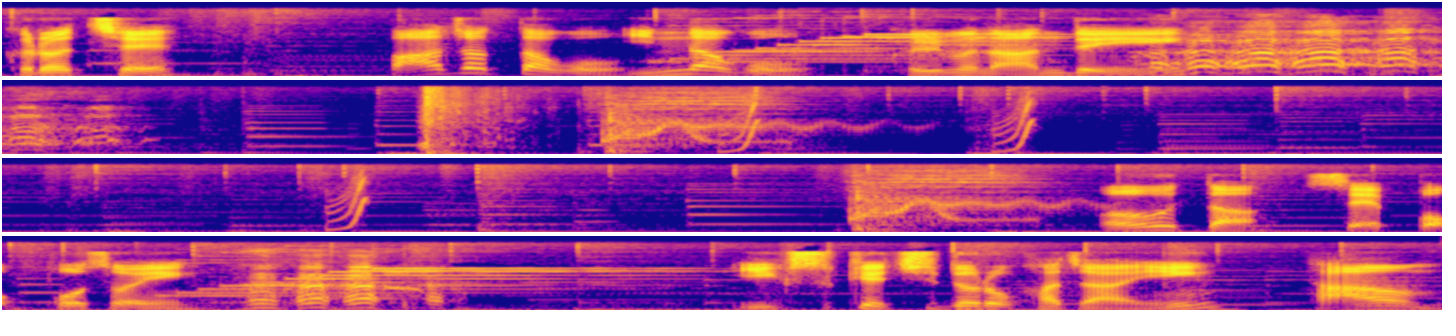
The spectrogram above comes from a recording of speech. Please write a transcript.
그렇지 빠졌다고 있나고 걸면 안 돼잉 어으따 쎄뻑 보소잉 익숙해지도록 하자잉. 다음.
